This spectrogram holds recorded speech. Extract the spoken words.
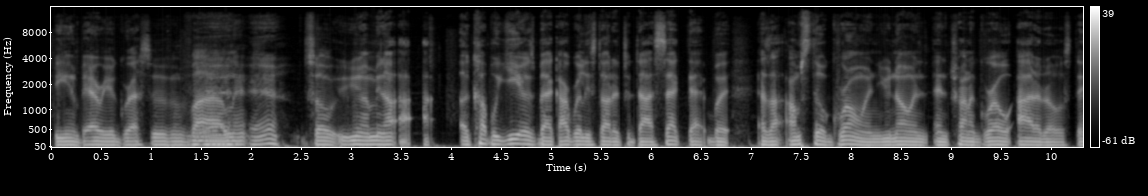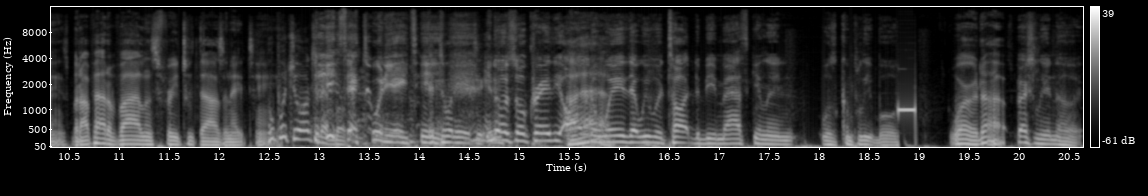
being very aggressive and violent. yeah. So you know, what I mean, I, I, a couple years back, I really started to dissect that. But as I, I'm still growing, you know, and, and trying to grow out of those things. But I've had a violence-free 2018. Who put you onto that He book? said 2018. In 2018. You know what's so crazy? All of the ways that we were taught to be masculine was complete bull. Word up. Especially in the hood.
